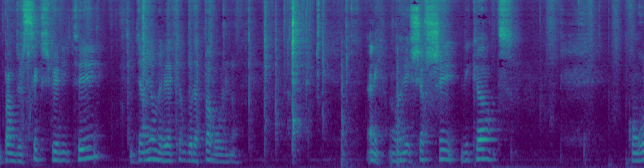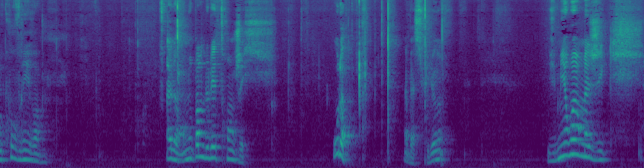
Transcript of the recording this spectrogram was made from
On parle de sexualité. Derrière, on avait la carte de la parole. Allez, on va aller chercher les cartes qu'on recouvrira. Alors, on nous parle de l'étranger. Oula Ah bah celui-là. Du miroir magique.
